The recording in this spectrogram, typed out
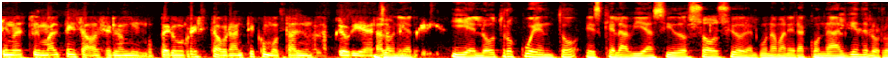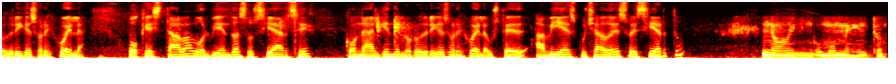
si no estoy mal, pensaba hacer lo mismo, pero un restaurante como tal, no, la prioridad era la peluquería. y el otro cuento es que él había sido socio de alguna manera con alguien de los Rodríguez Orejuela o que estaba volviendo a asociarse con alguien de los Rodríguez Orejuela. ¿Usted había escuchado eso? ¿Es cierto? No, en ningún momento.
